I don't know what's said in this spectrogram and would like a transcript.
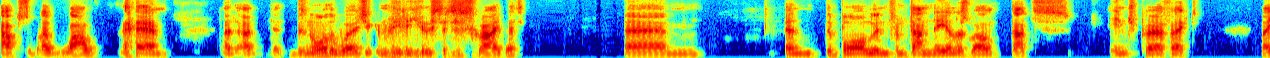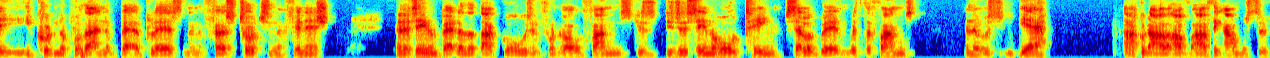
absolutely like wow. Um, I, I, there's no other words you can really use to describe it. Um, and the ball in from Dan Neil as well. That's inch perfect. Like he couldn't have put that in a better place. And then the first touch and the finish. And it's even better that that goal was in front of our fans because you're just seeing the whole team celebrating with the fans. And it was, yeah, I could, I, I, I think I must have,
